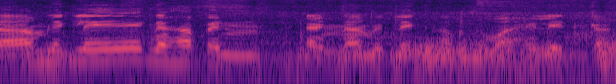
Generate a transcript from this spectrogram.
น้ำเล็กๆนะครับเป็นแอ่งน้ำเล็กๆครับเอาไว้ให้เล่นกัน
